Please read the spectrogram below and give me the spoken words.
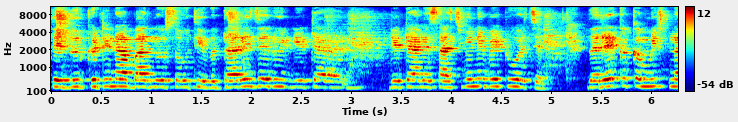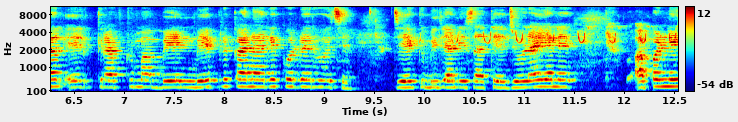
તે દુર્ઘટના બાદનો સૌથી વધારે જરૂરી ડેટા ડેટાને સાચવીને બેઠું હોય છે. દરેક કમિશનલ એરક્રાફ્ટમાં બે બે પ્રકારના રેકોર્ડર હોય છે, જે એકબીજાની સાથે જોડાઈ અને આપણને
